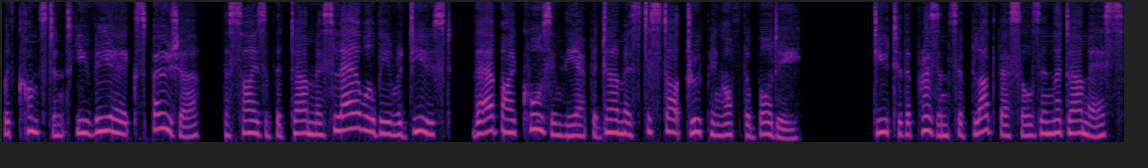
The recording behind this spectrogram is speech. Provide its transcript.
with constant UVA exposure, the size of the dermis layer will be reduced, thereby causing the epidermis to start drooping off the body. Due to the presence of blood vessels in the dermis,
